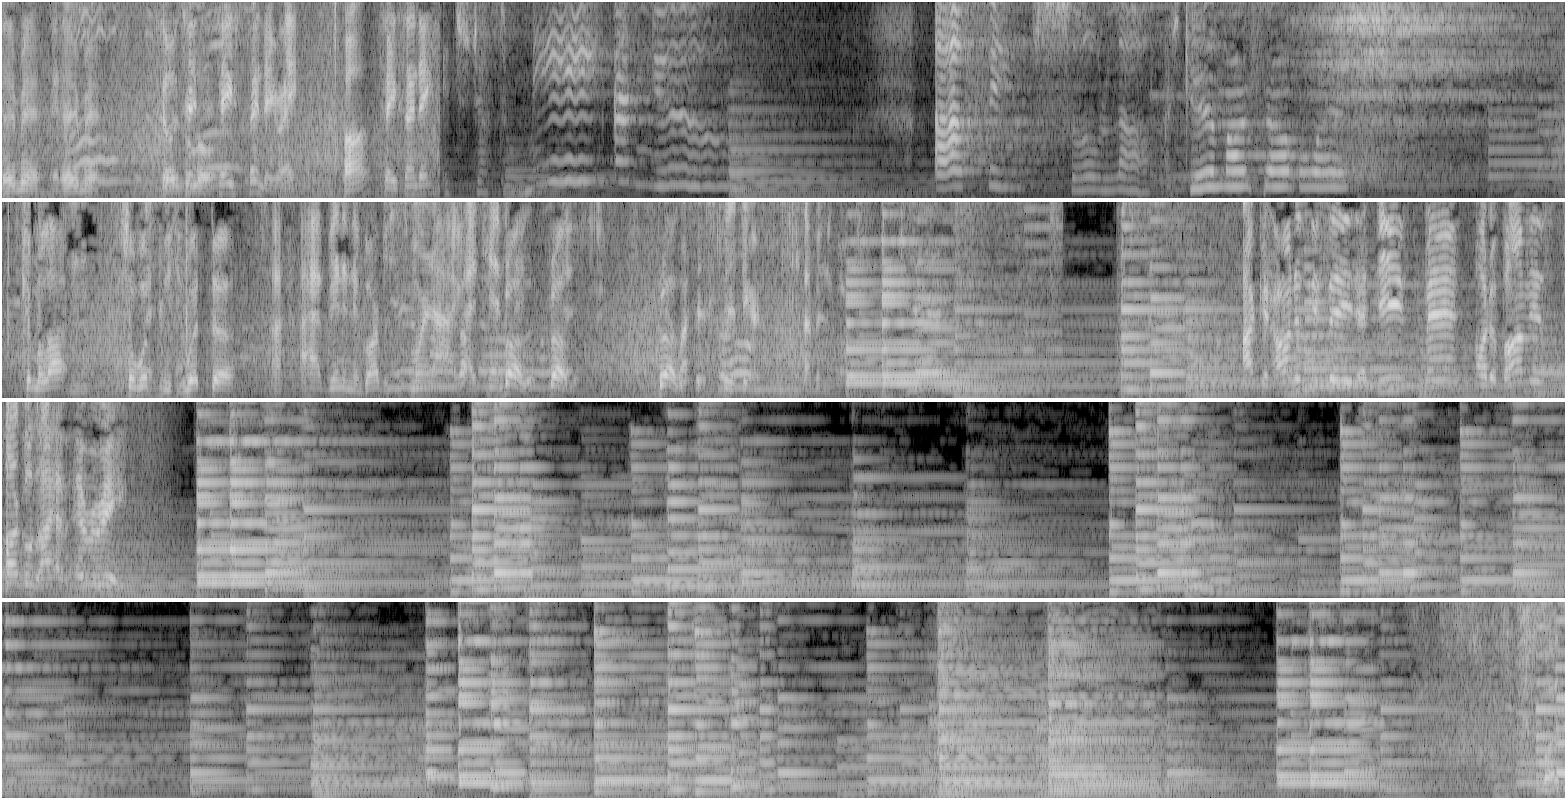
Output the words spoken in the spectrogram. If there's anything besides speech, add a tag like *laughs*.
Amen. Amen. So Praise the today's, Lord. today's Sunday, right? Huh? Today's Sunday. It's just me and you. I feel so lost. I give myself away. Kim a lot. Mhm. So what? Nice to meet you. What? Uh, I, I have been in the garbage this morning. I, I can't. brother, say. brother, brother. Watch this. Put it there. 'cause I've been in the garbage. Can honestly say that these, man, are the bombiest tacos I have ever ate.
